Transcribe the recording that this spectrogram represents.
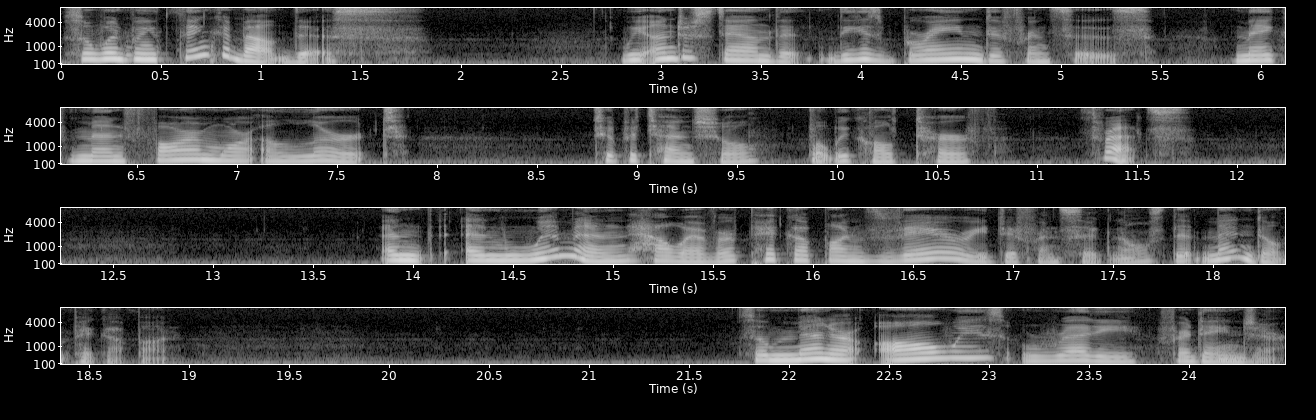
So when we think about this, we understand that these brain differences make men far more alert to potential, what we call turf threats. And, and women, however, pick up on very different signals that men don't pick up on. So men are always ready for danger.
